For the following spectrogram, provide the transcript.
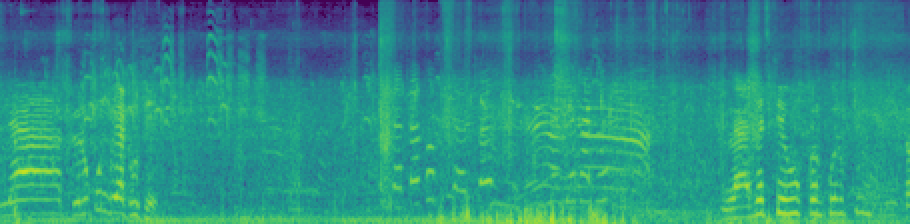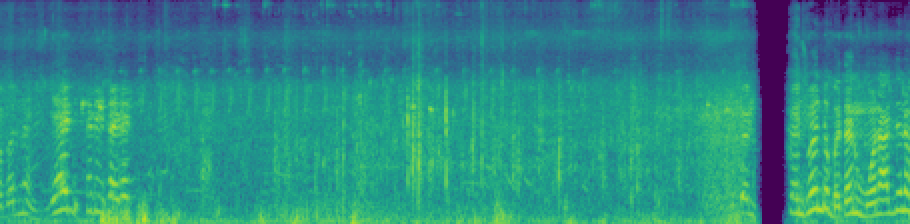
એટલે પેલું કોણ બેઠું છે? લાગે છે એવું કોણ કોણ કોઈ ખબર નહીં. હેડ હેડી કંજોન તો બધાનું મોન આલજે ને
